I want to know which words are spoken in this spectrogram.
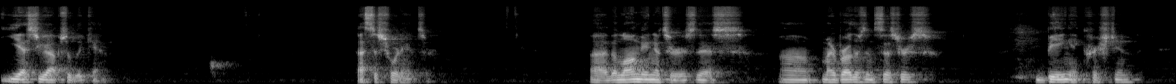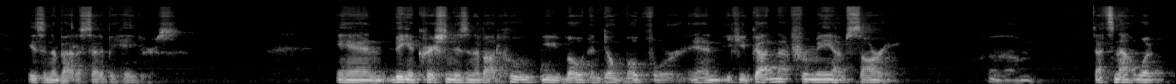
yes, you absolutely can. That's the short answer. Uh, the long answer is this uh, my brothers and sisters, being a Christian isn't about a set of behaviors. And being a Christian isn't about who you vote and don't vote for. And if you've gotten that from me, I'm sorry. Um, that's not what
